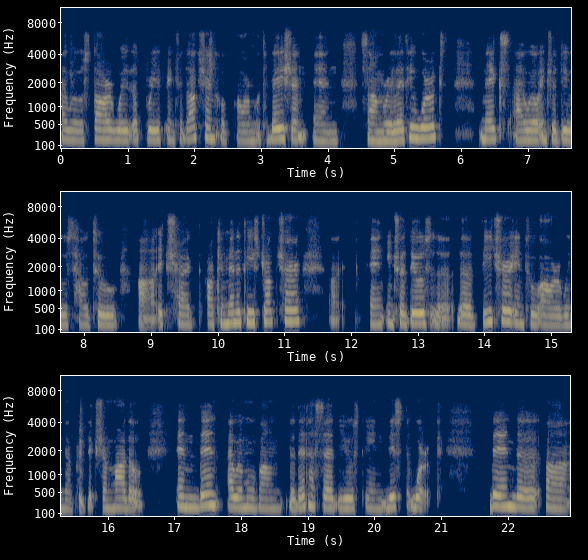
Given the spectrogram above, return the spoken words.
I will start with a brief introduction of our motivation and some related works. Next, I will introduce how to uh, extract argumentative structure uh, and introduce the, the feature into our winner prediction model. And then I will move on the data set used in this work. Then the uh,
